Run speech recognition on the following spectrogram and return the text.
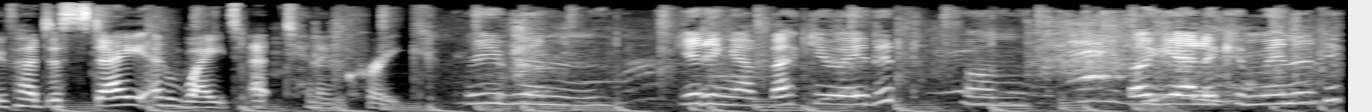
who've had to stay and wait at Tennant Creek. We've been getting evacuated from Bugyaller community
